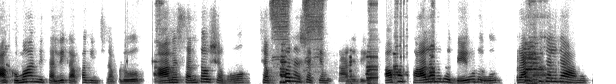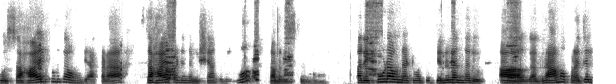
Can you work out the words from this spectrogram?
ఆ కుమార్ని తల్లికి అప్పగించినప్పుడు ఆమె సంతోషము చెప్పన శక్యము కానిది కాలంలో దేవుడు ప్రాక్టికల్గా ఆమెకు సహాయకుడిగా ఉండి అక్కడ సహాయపడిన విషయాన్ని మేము గమనిస్తున్నాము. మరి కూడా ఉన్నటువంటి జనులందరూ ఆ గ్రామ ప్రజలు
